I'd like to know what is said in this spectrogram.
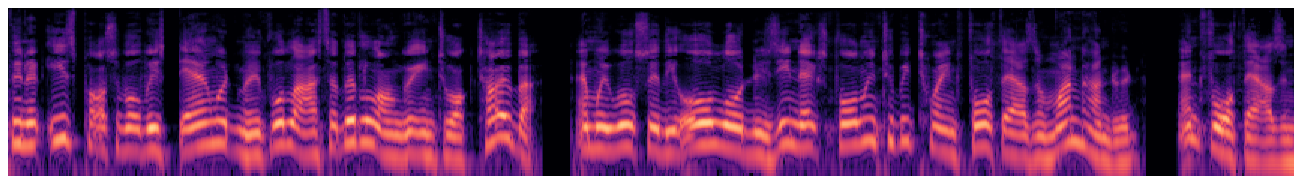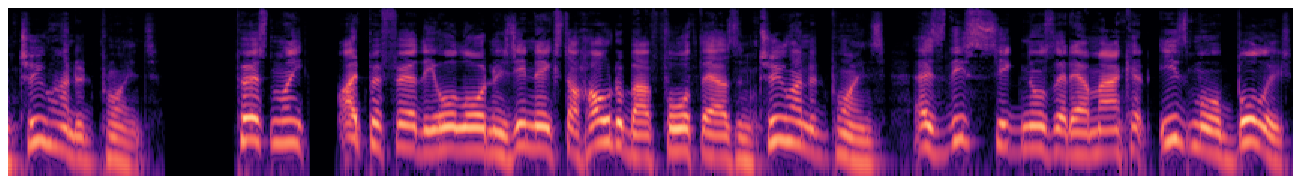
then it is possible this downward move will last a little longer into October, and we will see the All Ordinaries Index falling to between 4,100 and 4,200 points. Personally, I'd prefer the All Ordinaries Index to hold above 4,200 points, as this signals that our market is more bullish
